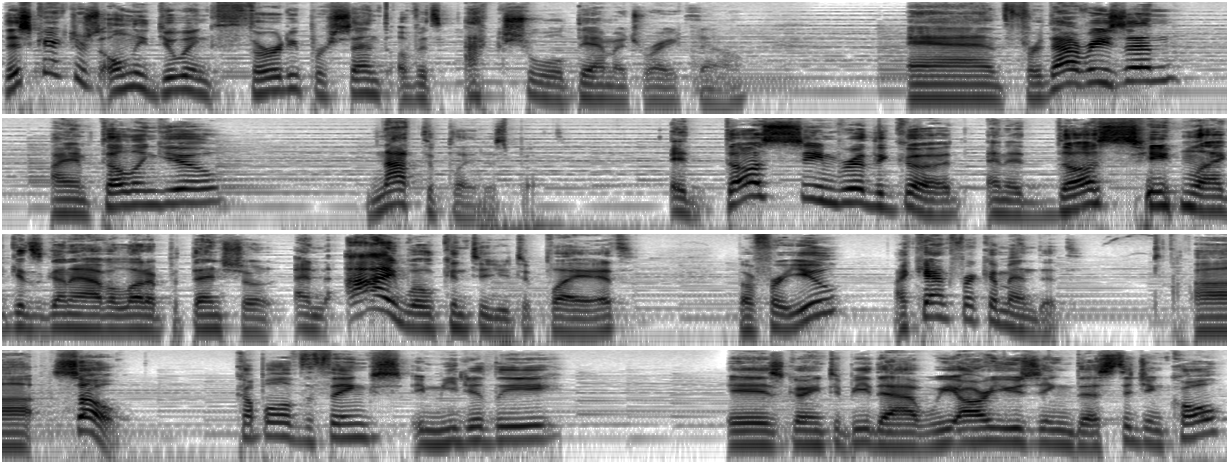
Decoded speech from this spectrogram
this character is only doing 30% of its actual damage right now. And for that reason, I am telling you not to play this build. It does seem really good, and it does seem like it's gonna have a lot of potential, and I will continue to play it. But for you, I can't recommend it. Uh, so, a couple of the things immediately is going to be that we are using the Stygian Coal.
